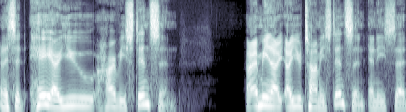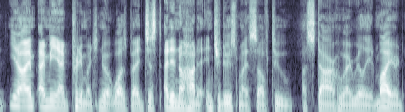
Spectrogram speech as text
And I said, "Hey, are you Harvey Stinson?" I mean, are, are you Tommy Stinson? And he said, you know, I, I mean, I pretty much knew it was, but I just I didn't know how to introduce myself to a star who I really admired.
